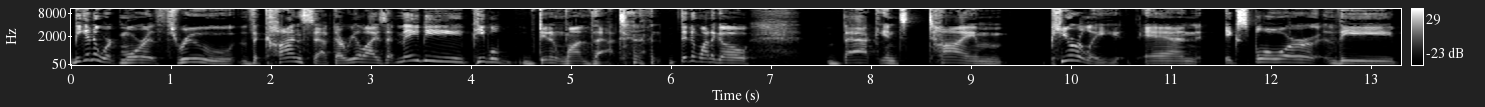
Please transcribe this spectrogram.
began to work more through the concept, I realized that maybe people didn't want that. didn't want to go back in time purely and explore the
